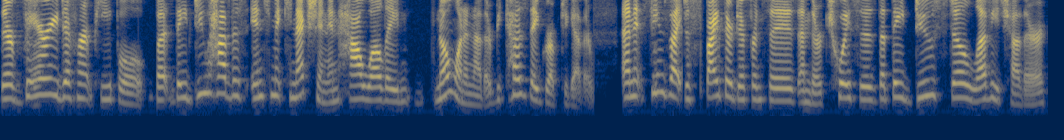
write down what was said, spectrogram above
They're very different people, but they do have this intimate connection in how well they know one another because they grew up together. And it seems that despite their differences and their choices that they do still love each other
